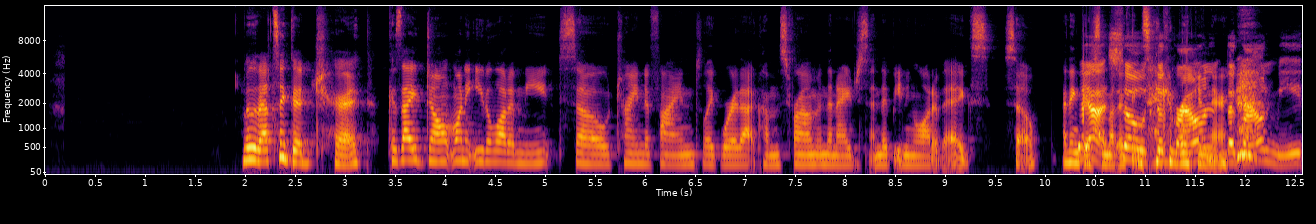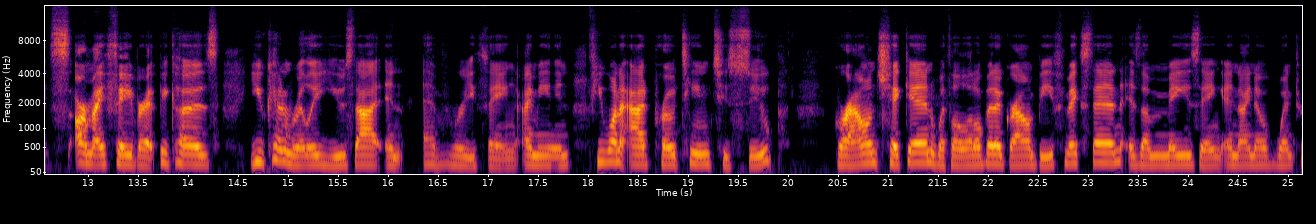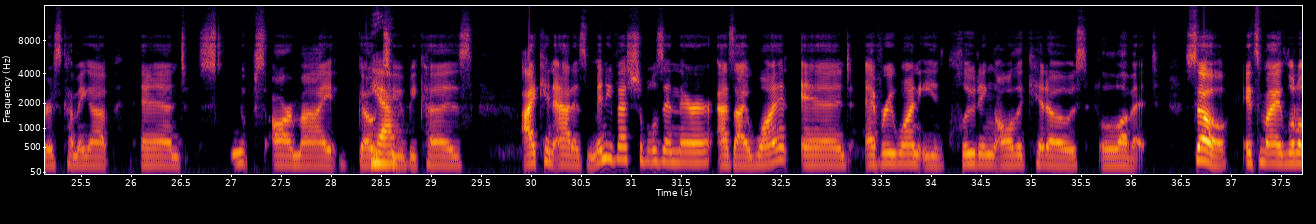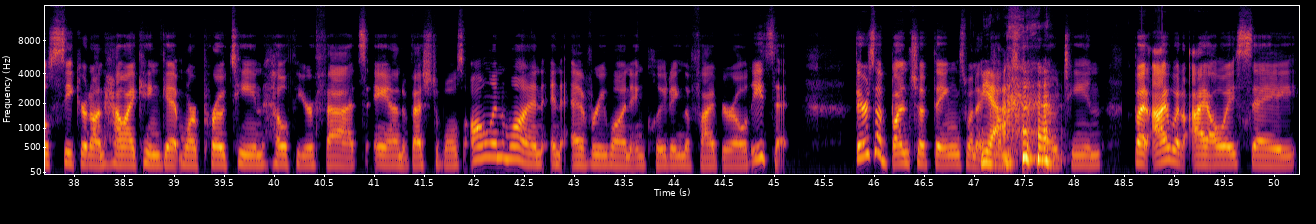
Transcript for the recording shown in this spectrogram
Oh, that's a good trick because I don't want to eat a lot of meat. So trying to find like where that comes from, and then I just end up eating a lot of eggs. So I think yeah. so the ground the ground meats are my favorite because you can really use that in everything. I mean, if you want to add protein to soup, ground chicken with a little bit of ground beef mixed in is amazing. And I know winter's coming up and soups are my go-to yeah. because I can add as many vegetables in there as I want and everyone including all the kiddos love it. So, it's my little secret on how I can get more protein, healthier fats, and vegetables all in one, and everyone, including the five year old, eats it there's a bunch of things when it yeah. comes to protein, but I would I always say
